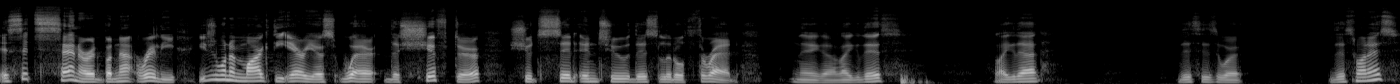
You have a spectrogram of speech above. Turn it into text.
it sits centered, but not really. You just want to mark the areas where the shifter should sit into this little thread. There you go, like this, like that. This is where this one is.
